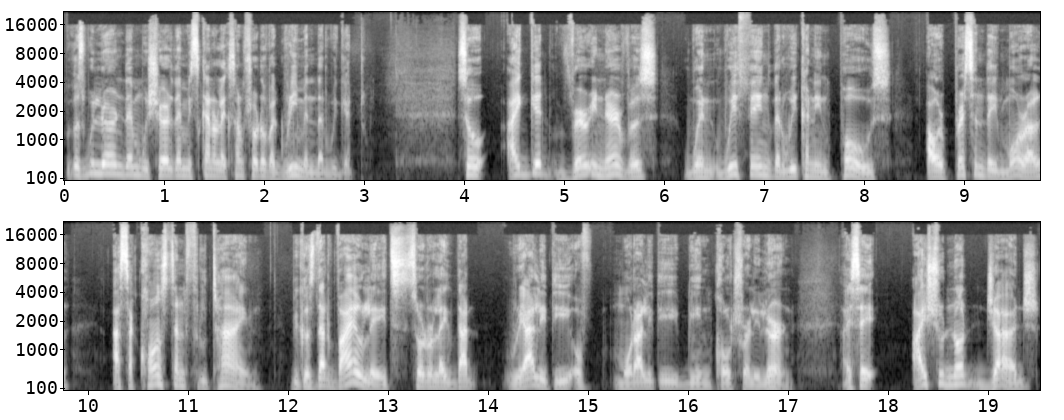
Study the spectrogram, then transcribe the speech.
because we learn them, we share them. It's kind of like some sort of agreement that we get to. So I get very nervous when we think that we can impose our present day moral as a constant through time because that violates sort of like that reality of morality being culturally learned. I say I should not judge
